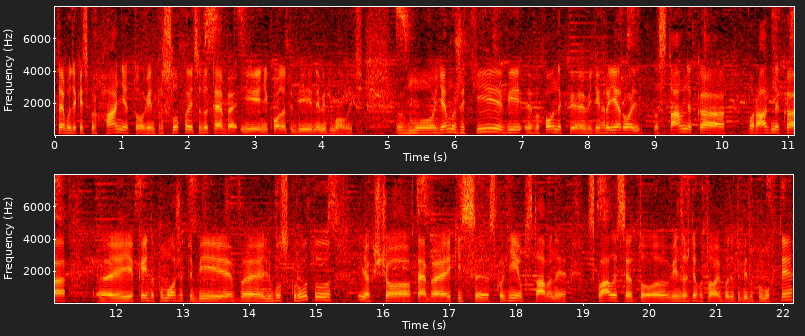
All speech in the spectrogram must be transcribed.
в тебе буде якесь прохання, то він прислухається до тебе і ніколи тобі не відмовить. В моєму житті виховник е, відіграє роль наставника, порадника, е, який допоможе тобі в будь-яку скруту. Якщо в тебе якісь е, складні обставини склалися, то він завжди готовий буде тобі допомогти.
